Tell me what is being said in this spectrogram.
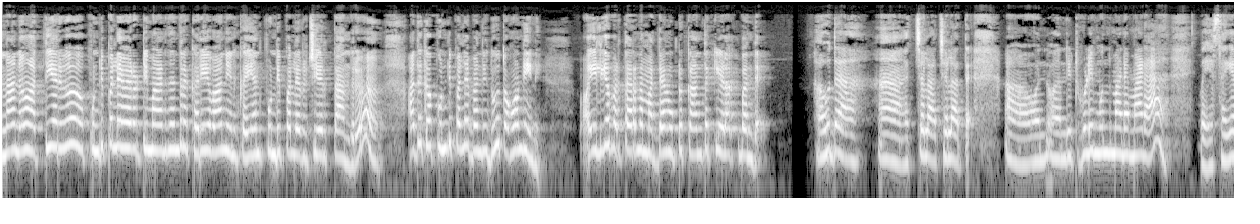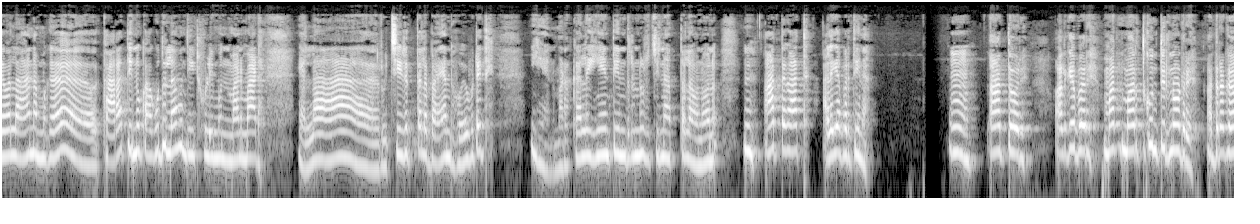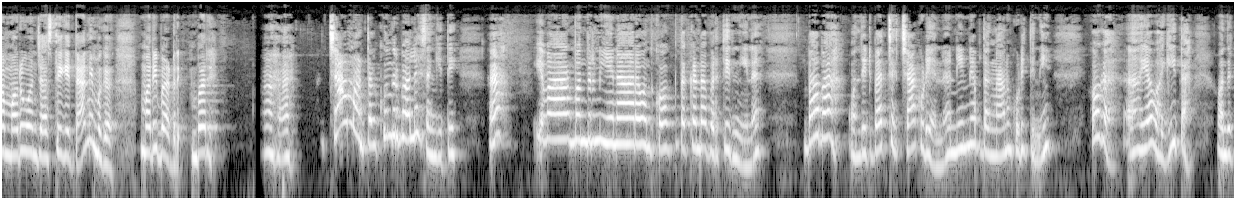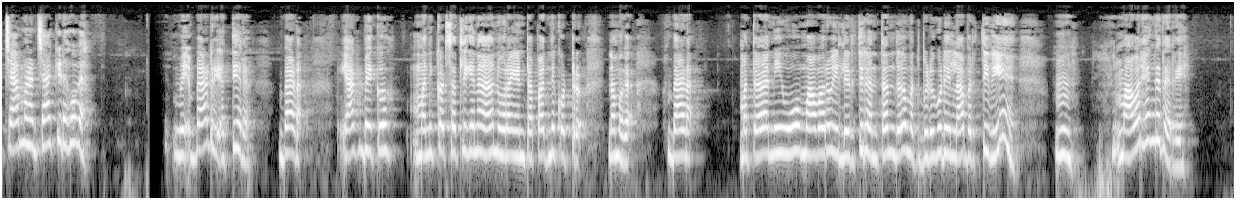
ನಾನು ಅತ್ತಿಯರು ಪುಂಡಿ ಪಲ್ಯ ರೊಟ್ಟಿ ಮಾಡಿದಂದ್ರೆ ಕರಿಯವ ನಿನ್ನ ಕೈಯನ್ ಪುಂಡಿ ಪಲ್ಯ ರುಚಿ ಇರ್ತಾ ಅಂದ್ರು. ಅದಕ್ಕೆ ಪುಂಡಿ ಪಲ್ಯ ಬಂದಿದ್ದು ತಗೊಂಡೀನಿ. ಇಲ್ಲಿಗೆ ಬರ್ತಾರ ನಮ್ಮ ಮಧ್ಯಾಹ್ನ ಊಟಕ್ಕೆ ಅಂತ ಕೇಳಕ್ ಬಂದೆ. ಹೌದಾ? ಹಾ ಚಲೋ ಚಲೋ ಆತ. ಒಂದು ಒಂದಿಟ್ಟು ಹುಳಿ ಮುಂದೆ ಮಾಡ ಮಾಡ. ವಯಸ್ಸಾಗ್ಯಾವಲ್ಲ ನಮ್ಗೆ ಖಾರ ತಿನ್ನೋಕ್ಕಾಗೋದಿಲ್ಲ ಒಂದಿಟ್ಟು ಹುಳಿ ಮುಂದೆ ಮಾಡಿ ಮಾಡಿ. ಎಲ್ಲ ರುಚಿ ಇರುತ್ತಲ್ಲ ಬಾಯಂದು ಹೋಗ್ಬಿಟ್ಟೈತಿ ಏನು ಮಾಡಕಲ್ಲ ಏನು ತಿಂದ್ರೂ ರುಚಿನ ಹತ್ತಲ್ಲ ಅವನವನು. ಹ್ಞೂ ಆತ ಆತ. ಅಲ್ಲಿಗೆ ಬರ್ತೀನ? ಹ್ಞೂ ಆತ್ ತೋರಿ ಅಲ್ಲಿಗೆ ಬರ್ರಿ. ಮತ್ತೆ ಮರ್ತ್ ಕುಂತೀರಿ ನೋಡ್ರಿ. ಅದ್ರಾಗ ಮರು ಒಂದು ಜಾಸ್ತಿ ಆಗೈತಾ ನಿಮಗೆ? ಮರಿಬ್ಯಾಡ್ರಿ. ಬರ್ರಿ. ಹಾಂ ಹಾಂ ಚಾ ಮಾಡ್ತಾಳೆ ಕುಂದ್ರ ಬಾಲೆ ಸಂಗೀತಿ. ಹಾಂ ಇವಾಗ ಬಂದ್ರು ಏನಾರ ಒಂದು ಕೋಕ್ ತಕೊಂಡ ಬರ್ತಿದ್ ನೀನು. ಬಾ ಬಾ ಒಂದಿಟ್ಟು ಬೆಚ್ಚಗೆ ಚಾ ಕುಡಿಯನ್ನ ನಿನ್ನೆ ಹಬ್ದಾಗ ನಾನು ಕುಡಿತೀನಿ. ಹೋಗ ಆ, ಯಾವ ಗೀತಾ? ಒಂದು ಚಾ ಮಾಡಿ ಚಾ ಕಿಡ ಹೋಗ. ಬ್ಯಾಡ್ರಿ ಅತ್ತೀರ ಬೇಡ ಯಾಕೆ ಬೇಕು? ಮನೆ ಕಟ್ಸತ್ಲಿಗೆನ ನೂರ ಎಂಟು ಅಪಾದನೆ ಕೊಟ್ರು ನಮಗೆ. ಬೇಡ ಮತ್ತು ನೀವು ಮಾವರು ಇಲ್ಲಿ ಇರ್ತೀರಂತಂದು ಮತ್ತು ಬಿಡುಗಡೆ ಇಲ್ಲ ಬರ್ತೀವಿ. ಹ್ಞೂ ಮಾವರು ಹೆಂಗದಾರ್ರಿ?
